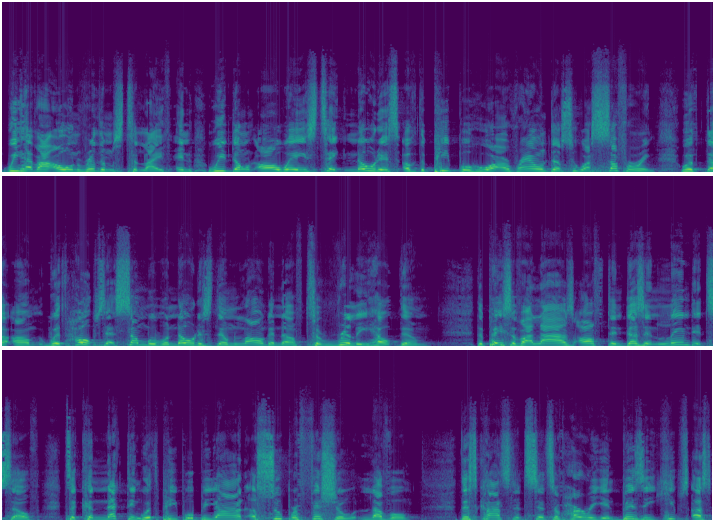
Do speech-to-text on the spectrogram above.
We have our own rhythms to life, and we don't always take notice of the people who are around us who are suffering with the um, with hopes that someone will notice them long enough to really help them. The pace of our lives often doesn't lend itself to connecting with people beyond a superficial level. This constant sense of hurry and busy keeps us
